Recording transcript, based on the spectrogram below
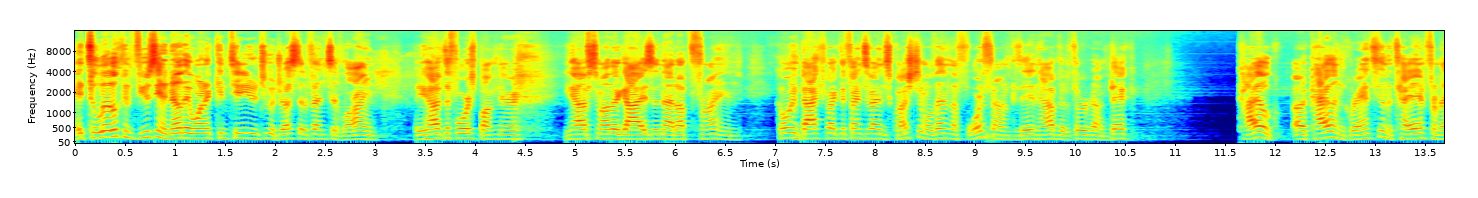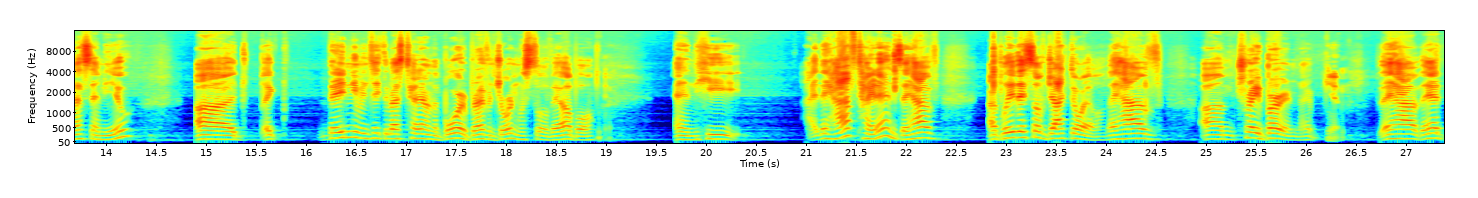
It's a little confusing. I know they want to continue to address the defensive line, but you have DeForest Buckner, you have some other guys in that up front, and going back to back defensive ends questionable. Then in the fourth round because they didn't have their third round pick. Kyle, uh, Kylen Granson, the tight end from SMU, uh, like they didn't even take the best tight end on the board. Brevin Jordan was still available, and he, I, they have tight ends. They have, I believe they still have Jack Doyle. They have um, Trey Burton. I, Yep. They have they had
